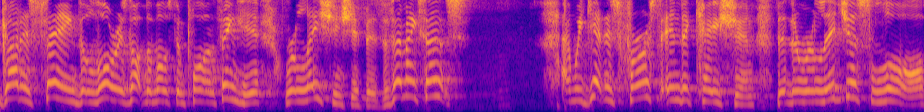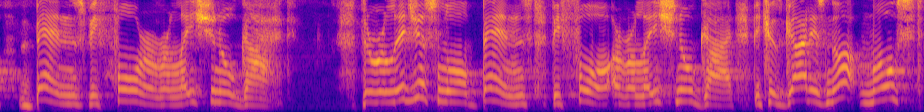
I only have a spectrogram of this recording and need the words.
God is saying the law is not the most important thing here, relationship is. Does that make sense? And we get this first indication that the religious law bends before a relational God. The religious law bends before a relational God because God is not most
